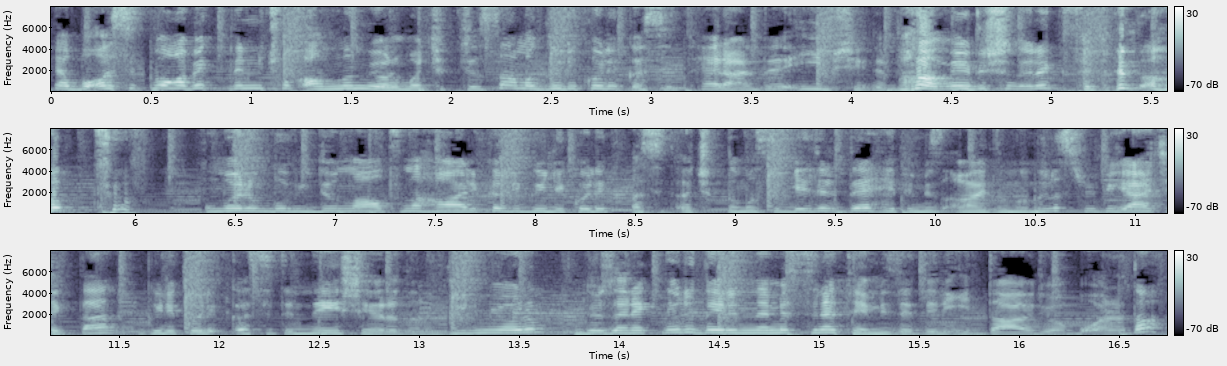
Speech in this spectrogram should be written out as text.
Ya bu asit muhabbetlerini çok anlamıyorum açıkçası ama glikolik asit herhalde iyi bir şeydir falan diye düşünerek sepete attım. Umarım bu videonun altına harika bir glikolik asit açıklaması gelir de hepimiz aydınlanırız. Çünkü gerçekten glikolik asitin ne işe yaradığını bilmiyorum. Gözenekleri derinlemesine temizlediğini iddia ediyor bu arada.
